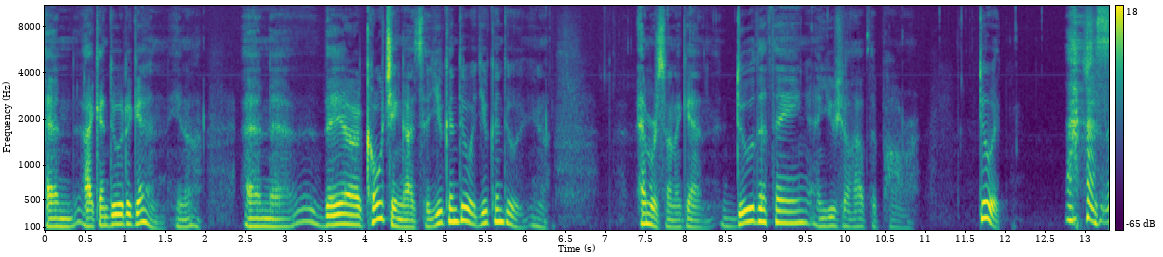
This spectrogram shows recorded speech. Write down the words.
And I can do it again, you know. And uh, they are coaching us. You can do it, you can do it, you know. Emerson again. Do the thing and you shall have the power. Do it. Just,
